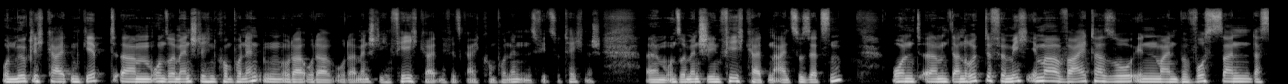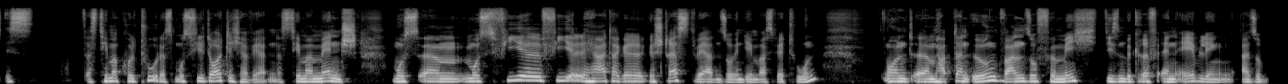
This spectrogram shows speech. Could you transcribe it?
und Möglichkeiten gibt, ähm, unsere menschlichen Komponenten oder, oder, oder menschlichen Fähigkeiten, ich will es gar nicht Komponenten, ist viel zu technisch, ähm, unsere menschlichen Fähigkeiten einzusetzen. Und ähm, dann rückte für mich immer weiter so in mein Bewusstsein, das ist das Thema Kultur, das muss viel deutlicher werden. Das Thema Mensch muss, ähm, muss viel, viel härter ge gestresst werden, so in dem, was wir tun und ähm, habe dann irgendwann so für mich diesen Begriff Enabling, also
